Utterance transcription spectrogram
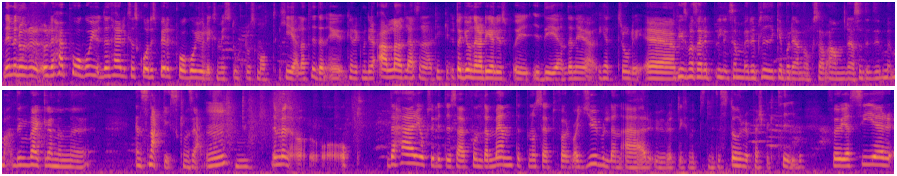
Nej men och, och det här pågår ju, det här liksom skådespelet pågår ju liksom i stort och smått hela tiden. Jag kan rekommendera alla att läsa den här artikeln utav Gunnar Ardelius i, i DN. Den är helt otrolig. Eh, Det finns massa rep- liksom repliker på den också av andra. Så det, det, det är verkligen en, eh, en snackis kan man säga. Mm. Nej, men, och, och det här är också lite så fundamentet på något sätt för vad julen är ur ett, liksom ett lite större perspektiv. För jag ser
